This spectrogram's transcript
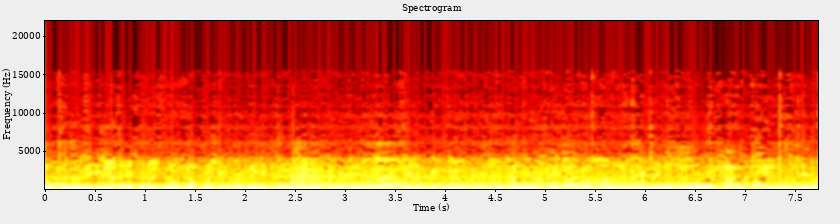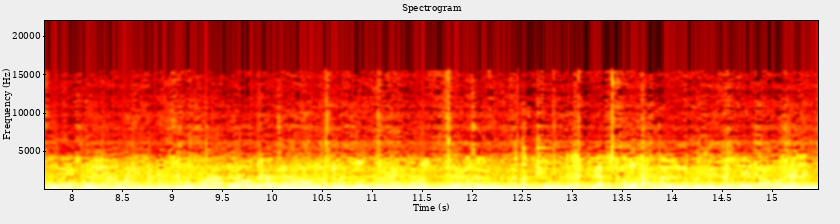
বলছেন যে নেগেটিভ ক্যারেক্টার সিনেমাতে আপনাকে নেগেটিভ ক্যারেক্টার দেখতে পাবে সেই ব্যাপারে একটু। আমরা একটু পরে টাইম একটু পরে আসব আমার এখানে যে পড়া তো বেচারা চ্যালেঞ্জ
